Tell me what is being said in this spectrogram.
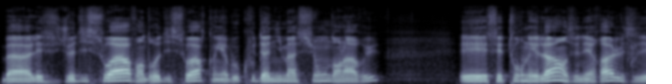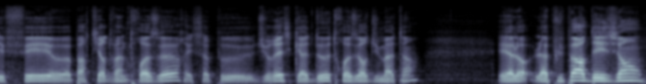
bah, les jeudis soirs, vendredis soirs, quand il y a beaucoup d'animations dans la rue. Et ces tournées-là, en général, je les fais à partir de 23h et ça peut durer jusqu'à 2-3 heures du matin. Et alors, la plupart des gens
